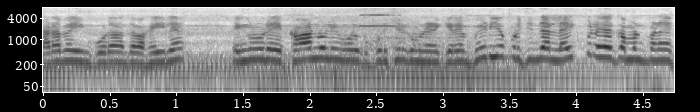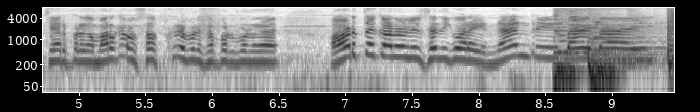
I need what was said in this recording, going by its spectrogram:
கடமையும் கூட அந்த வகையில். எங்களுடைய காணொலி உங்களுக்கு பிடிச்சிருக்கும்னு நினைக்கிறேன். வீடியோ பிடிச்சிருந்தா லைக் பண்ணுங்கள் கமெண்ட் பண்ணுங்கள் ஷேர் பண்ணுங்கள் மறக்காமல் சப்ஸ்கிரைப் பண்ணி சப்போர்ட் பண்ணுங்கள் அடுத்த காணொலியில் சந்திக்க வரேன் நன்றி. பாய் பாய்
